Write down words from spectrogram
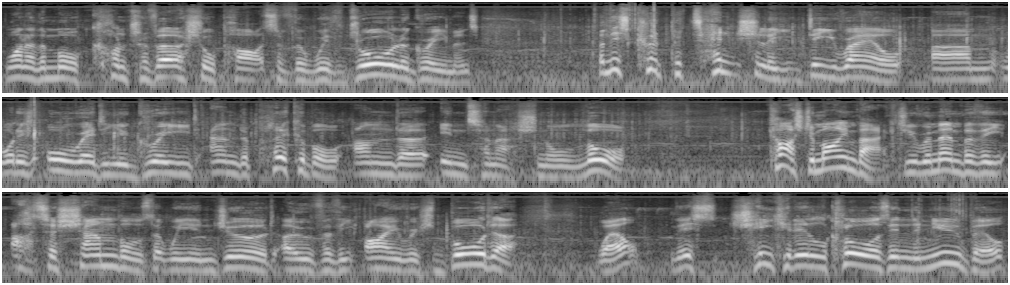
one of the more controversial parts of the withdrawal agreement. And this could potentially derail um, what is already agreed and applicable under international law. Cast your mind back. Do you remember the utter shambles that we endured over the Irish border? Well, this cheeky little clause in the new bill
